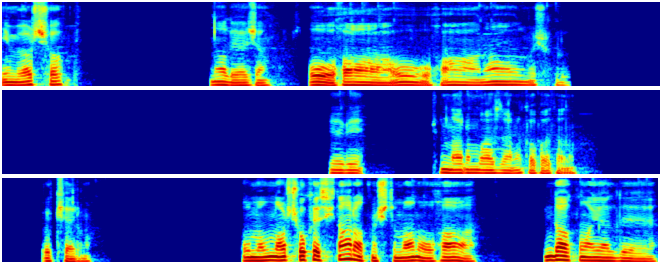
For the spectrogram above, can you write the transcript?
Steam Workshop. Ne oluyor hocam? Oha, oha, ne olmuş burada? Şöyle bir şunların bazılarını kapatalım. Joker mi? Oğlum bunlar çok eskiden aratmıştım lan oha. Şimdi aklıma geldi.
